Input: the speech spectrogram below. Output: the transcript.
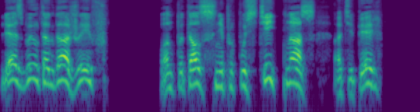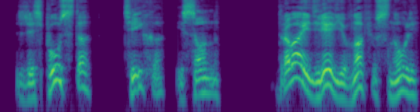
Лес был тогда жив, он пытался не пропустить нас, а теперь здесь пусто, тихо и сонно. Трава и деревья вновь уснули.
